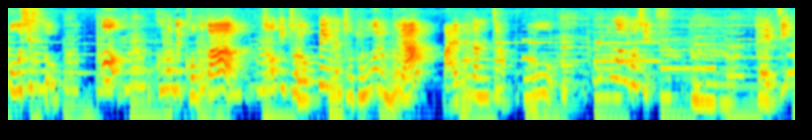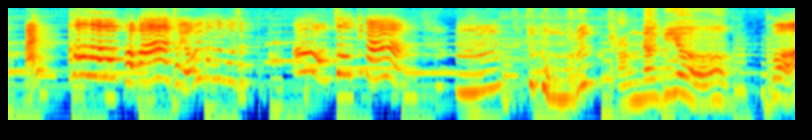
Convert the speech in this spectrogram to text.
멋있어. 어, 그런데 거북아, 저기 저 옆에 있는 저 동물은 뭐야? 말보다는 작고 통통한 것이, 음, 돼지? 말? 아, 봐봐. 저 여울 먹는 모습. 아, 엄청 웃기다. 음, 저 동물은 당나귀야. 뭐?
